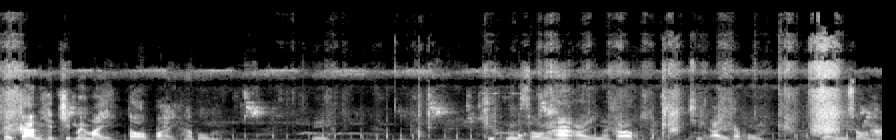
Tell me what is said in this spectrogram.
ให้การเฮ็ดคลิปใหม่ๆ ต่อไปครับผม นี่คลิปหนึ่งสองห้าไอนะครับ ชิดไอครับผมไอหนึ่งสองหา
